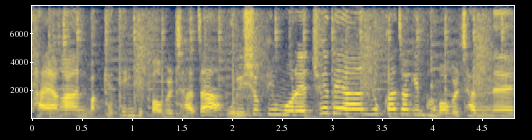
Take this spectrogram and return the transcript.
다양한 마케팅 기법을 찾아 우리 쇼핑몰의 최대한 효과적인 방법을 찾는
